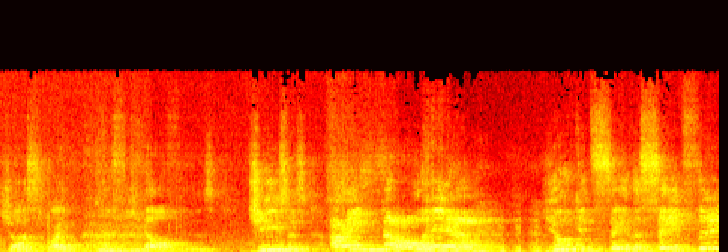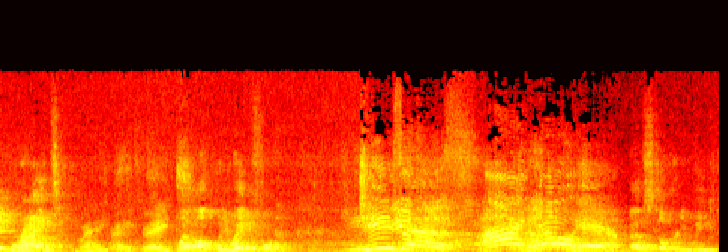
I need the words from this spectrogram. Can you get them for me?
Just like Goofy Elf is, Jesus, I know him! You can say the same thing, right? Right, right, right. Well, what are you waiting for? Jesus, I know him. That's still pretty weak,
